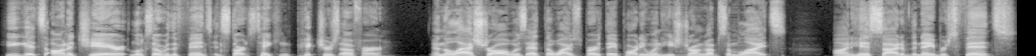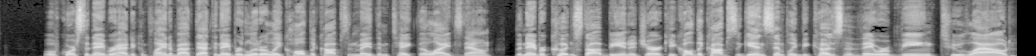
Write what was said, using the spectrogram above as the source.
he gets on a chair, looks over the fence, and starts taking pictures of her. And the last straw was at the wife's birthday party when he strung up some lights on his side of the neighbor's fence. Well, of course, the neighbor had to complain about that. The neighbor literally called the cops and made them take the lights down. The neighbor couldn't stop being a jerk. He called the cops again simply because they were being too loud.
